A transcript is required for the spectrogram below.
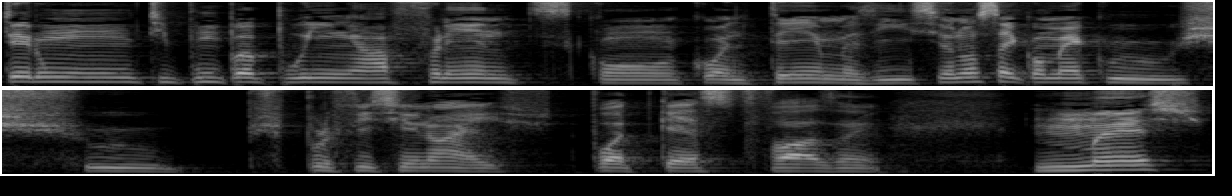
ter um tipo um papelinho à frente com, com temas e isso. Eu não sei como é que os, os profissionais de podcast fazem, mas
